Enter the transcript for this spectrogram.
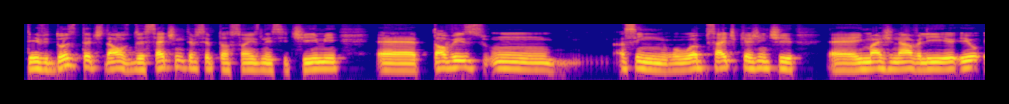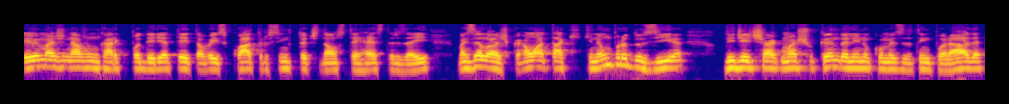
teve 12 touchdowns, 17 interceptações nesse time, é, talvez um assim, o upside que a gente é, imaginava ali. Eu, eu imaginava um cara que poderia ter talvez 4, 5 touchdowns terrestres aí, mas é lógico, é um ataque que não produzia. DJ Shark machucando ali no começo da temporada,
